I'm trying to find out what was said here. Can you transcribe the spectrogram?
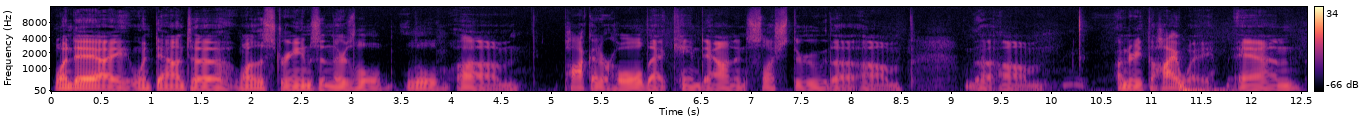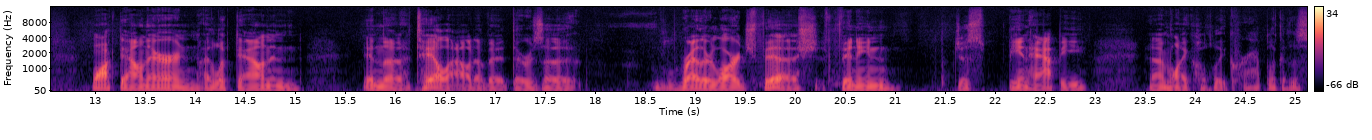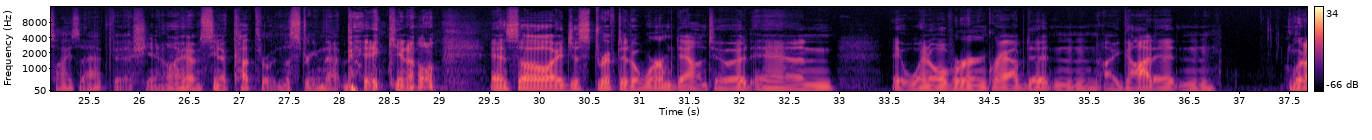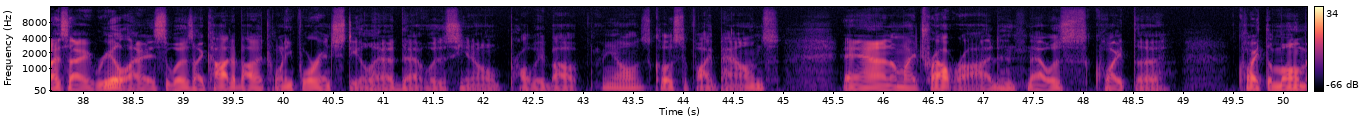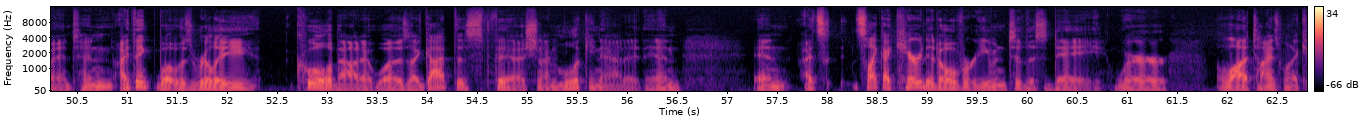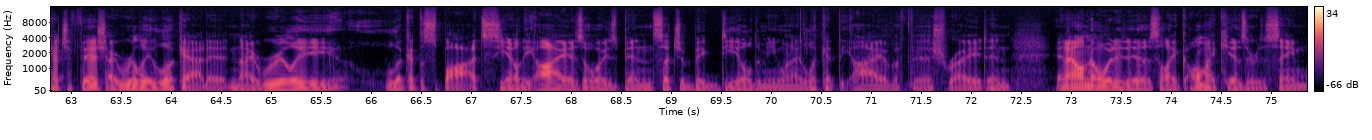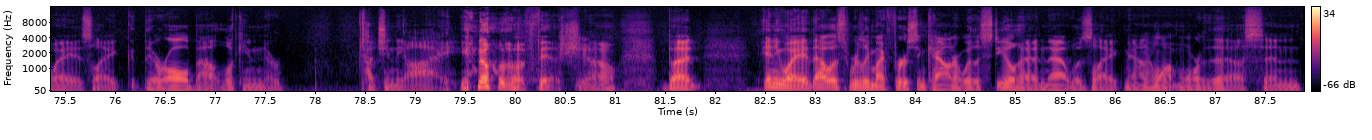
one day i went down to one of the streams and there's a little little um, pocket or hole that came down and slushed through the um, the um, underneath the highway. And walked down there and I looked down and in the tail out of it there was a rather large fish finning just being happy and I'm like, holy crap, look at the size of that fish. You know, I haven't seen a cutthroat in the stream that big, you know? And so I just drifted a worm down to it and it went over and grabbed it and I got it. And what as I realized was I caught about a 24 inch steelhead that was, you know, probably about, you know, it's close to five pounds, and on my trout rod, and that was quite the, quite the moment. And I think what was really cool about it was I got this fish and I'm looking at it and, and it's it's like I carried it over even to this day where a lot of times when I catch a fish, I really look at it and I really look at the spots. You know, the eye has always been such a big deal to me when I look at the eye of a fish, right? And and I don't know what it is. Like all my kids are the same way. It's like they're all about looking or touching the eye, you know, of a fish, you know. But anyway, that was really my first encounter with a steelhead, and that was like, man, I want more of this. And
